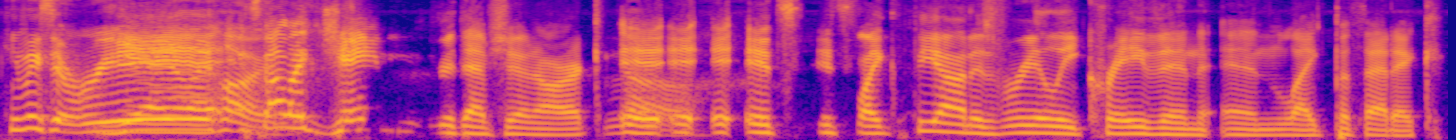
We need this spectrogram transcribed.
He makes it really yeah, hard. it's not like Jaime's redemption arc. No. It- it- it- it's it's like Theon is really craven and like pathetic.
